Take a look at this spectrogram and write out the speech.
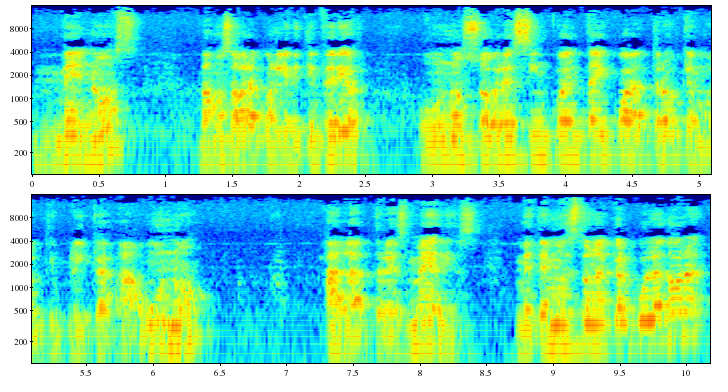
menos, vamos ahora con el límite inferior, 1 sobre 54 que multiplica a 1 a la 3 medias. Metemos esto en la calculadora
